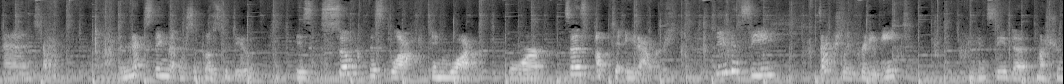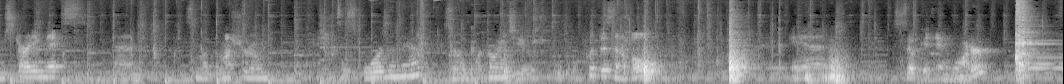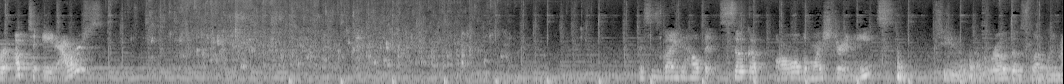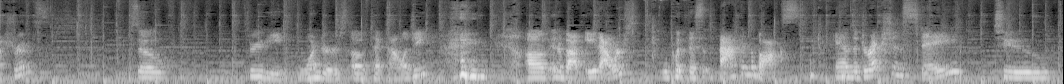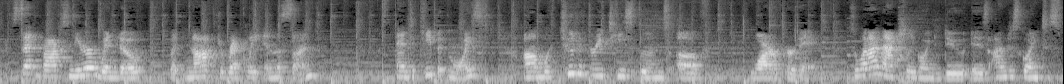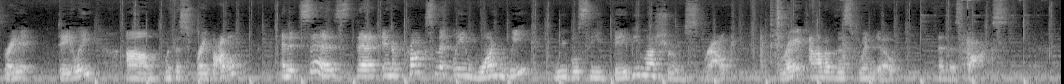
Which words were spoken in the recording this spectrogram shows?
And the next thing that we're supposed to do is soak this block in water for, says up to eight hours. So you can see, it's actually pretty neat. You can see the mushroom starting mix and some of the mushroom, I should say spores in there. So we're going to put this in a bowl and soak it in water for up to eight hours. This is going to help it soak up all the moisture it needs to grow those lovely mushrooms. So through the wonders of technology, um, in about eight hours, we'll put this back in the box and the directions stay to set box near a window but not directly in the sun and to keep it moist um, with two to three teaspoons of water per day. So what I'm actually going to do is I'm just going to spray it daily um, with a spray bottle. And it says that in approximately one week, we will see baby mushrooms sprout right out of this window in this box.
